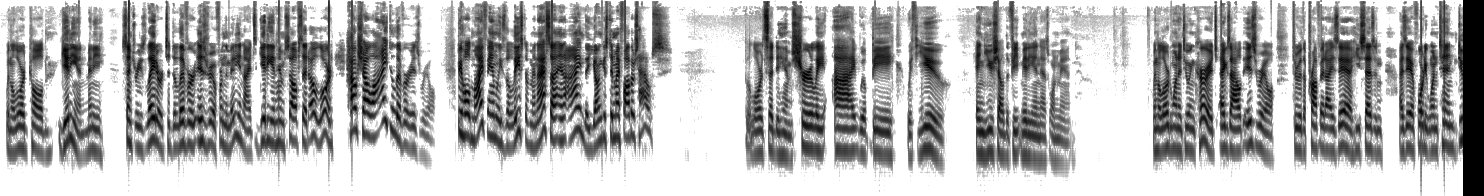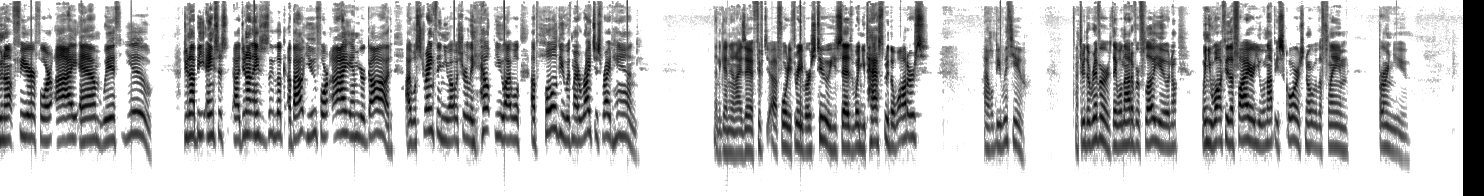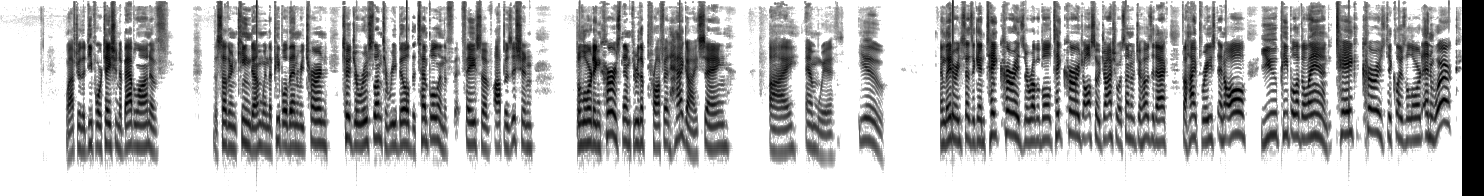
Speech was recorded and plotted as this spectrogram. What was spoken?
When the Lord called Gideon many centuries later to deliver Israel from the Midianites, Gideon himself said, Oh Lord, how shall I deliver Israel? Behold, my family is the least of Manasseh, and I am the youngest in my father's house. But the Lord said to him, Surely I will be with you, and you shall defeat Midian as one man. When the Lord wanted to encourage exiled Israel through the prophet Isaiah, he says in Isaiah 41:10, "Do not fear, for I am with you. Do not be anxious, uh, do not anxiously look about you, for I am your God. I will strengthen you, I will surely help you, I will uphold you with my righteous right hand." Then again in Isaiah 50, uh, 43, verse 2, he says, When you pass through the waters, I will be with you. And through the rivers, they will not overflow you. And when you walk through the fire, you will not be scorched, nor will the flame burn you. Well, after the deportation to Babylon of the southern kingdom, when the people then returned to Jerusalem to rebuild the temple in the face of opposition, the Lord encouraged them through the prophet Haggai, saying, I am with you. And later he says again, Take courage, Zerubbabel. Take courage also, Joshua, son of Jehozadak, the high priest, and all you people of the land. Take courage, declares the Lord, and work,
